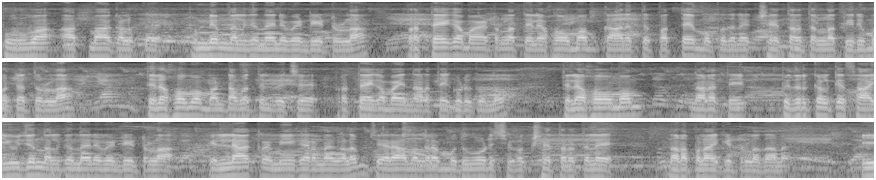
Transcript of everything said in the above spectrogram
പൂർവ ആത്മാക്കൾക്ക് പുണ്യം നൽകുന്നതിന് വേണ്ടിയിട്ടുള്ള പ്രത്യേകമായിട്ടുള്ള തിലഹോമം കാലത്ത് പത്ത് മുപ്പതിന് ക്ഷേത്രത്തിലുള്ള തിരുമുറ്റത്തുള്ള തിലഹോമ മണ്ഡപത്തിൽ വെച്ച് പ്രത്യേകമായി നടത്തി കൊടുക്കുന്നു. തിലഹോമം നടത്തി പിതൃക്കൾക്ക് സായുജ്യം നൽകുന്നതിന് വേണ്ടിയിട്ടുള്ള എല്ലാ ക്രമീകരണങ്ങളും ചേരാമംഗലം മുതുകോട് ശിവക്ഷേത്രത്തിലെ നടപ്പിലാക്കിയിട്ടുള്ളതാണ്. ഈ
